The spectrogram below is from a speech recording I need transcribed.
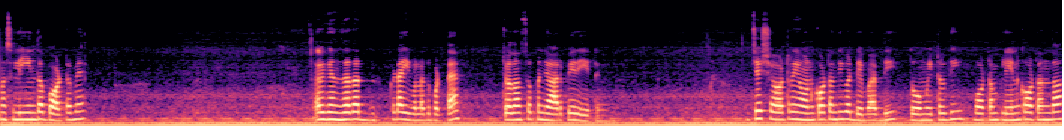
ਮਸਲੀਨ ਦਾ ਬਾਟਮ ਹੈ। ਔਰਗੈਂਜ਼ਾ ਦਾ ਕਢਾਈ ਵਾਲਾ ਦੁਪੱਟਾ ਹੈ। 1450 ਰੁਪਏ ਰੇਟ ਜੇ ਸ਼ਰਟ ਰੇਨ ਕਾਟਨ ਦੀ, ਵੱਡੇ ਬਾਰ ਦੀ 2 ਮੀਟਰ ਦੀ ਬਾਟਮ ਪਲੇਨ ਕਾਟਨ ਦਾ,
